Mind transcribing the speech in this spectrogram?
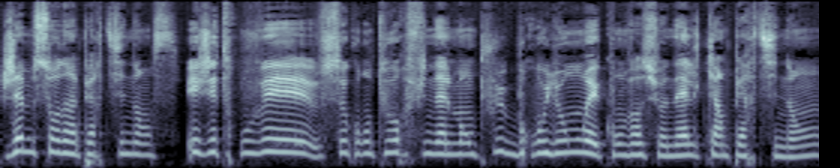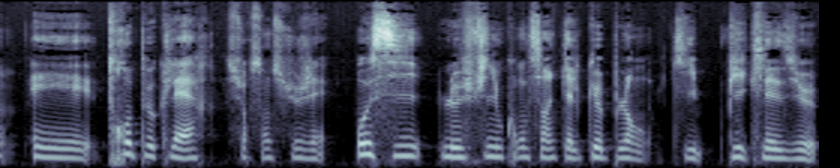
J'aime son impertinence. Et j'ai trouvé ce contour finalement plus brouillon et conventionnel qu'impertinent et trop peu clair sur son sujet. Aussi, le film contient quelques plans qui piquent les yeux.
